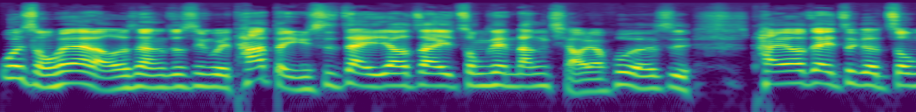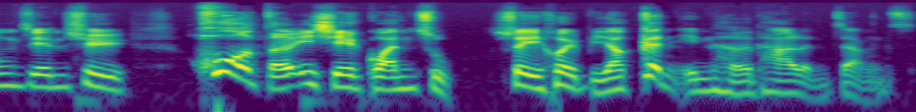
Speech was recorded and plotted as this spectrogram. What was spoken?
为什么会在老二身上？就是因为他等于是在要在中间当桥梁，或者是他要在这个中间去获得一些关注，所以会比较更迎合他人这样子。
